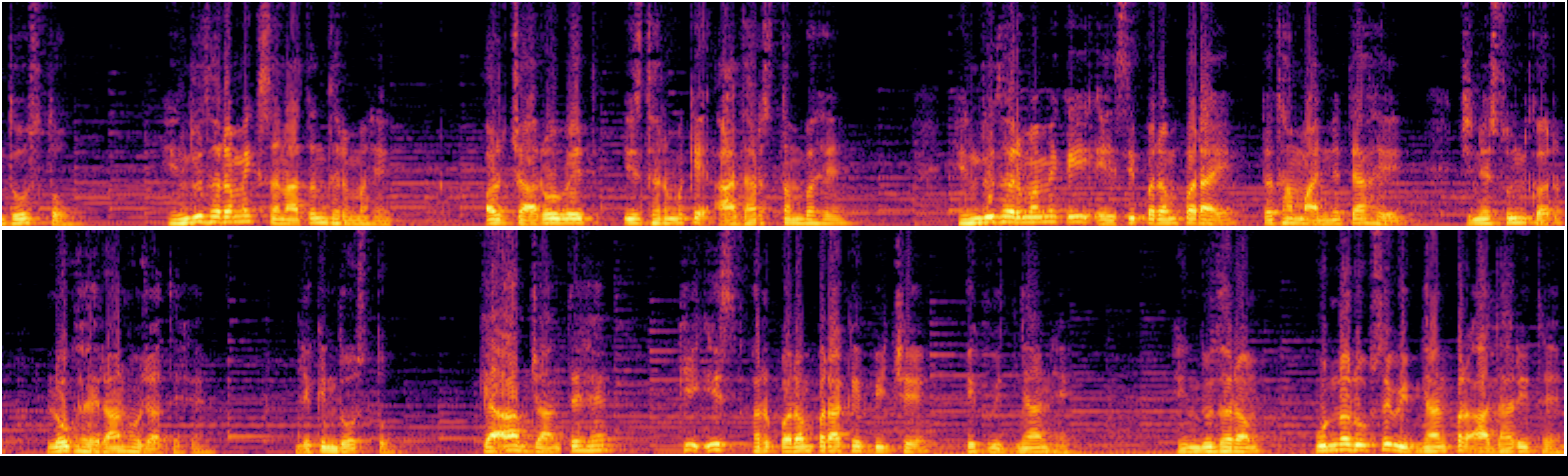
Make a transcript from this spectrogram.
दोस्तों, हिंदू धर्म एक सनातन धर्म है और चारों वेद इस धर्म के आधार स्तंभ है। हिंदू धर्म में कई ऐसी परंपराएँ तथा मान्यता है जिन्हें सुनकर लोग हैरान हो जाते हैं। लेकिन दोस्तों, क्या आप जानते हैं कि इस हर परंपरा के पीछे एक विज्ञान है? हिंदू धर्म पूर्ण रूप से विज्ञान पर आधारित है।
